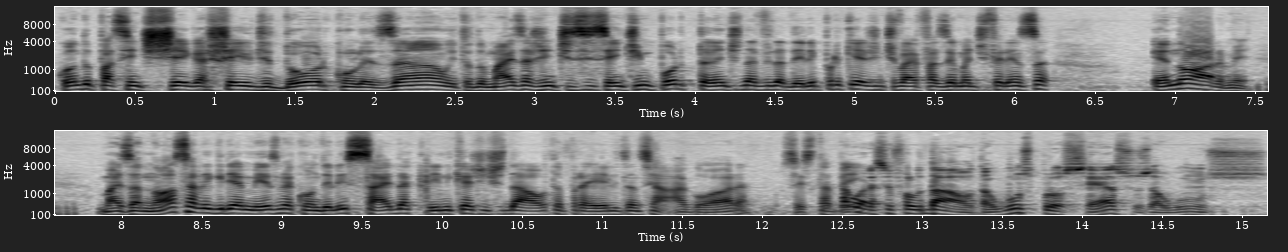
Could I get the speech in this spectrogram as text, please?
Quando o paciente chega cheio de dor, com lesão e tudo mais, a gente se sente importante na vida dele, porque a gente vai fazer uma diferença enorme. Mas a nossa alegria mesmo é quando ele sai da clínica e a gente dá alta para ele, dizendo assim, ah, agora você está bem. Agora, você falou da alta. Alguns processos, alguns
